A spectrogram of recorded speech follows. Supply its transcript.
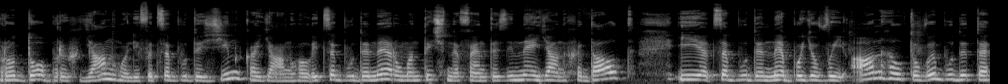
про добрих янголів, і це буде жінка-янгол, і це буде не романтичне фентезі, не Ян Хедалт, і це буде не бойовий ангел, то ви будете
